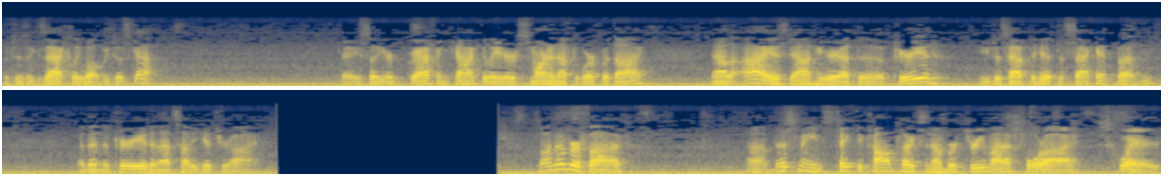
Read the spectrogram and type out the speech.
which is exactly what we just got. Okay, so your graphing calculator is smart enough to work with i. Now the i is down here at the period. You just have to hit the second button and then the period, and that's how you get your i. So on number 5, uh, this means take the complex number 3 minus 4i squared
